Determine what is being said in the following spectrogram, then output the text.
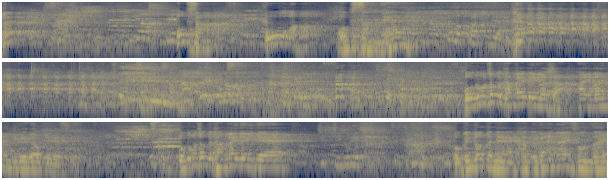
え？奥さん？おおあ奥さん。ね こう達也僕もちょっと考えてみました。はい前向いてくれて OK です。僕もちょっと考えてみて。僕にとってねかけがえない存在。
